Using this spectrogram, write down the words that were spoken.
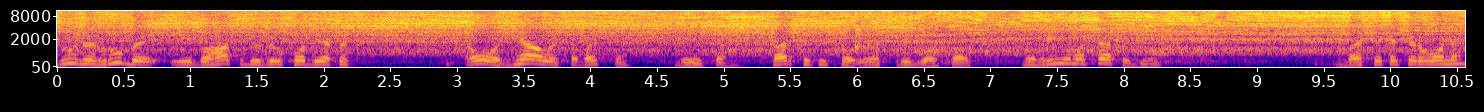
Дуже грубе і багато дуже входить якось. О, знялося, бачите? Дивіться. Перший пішов, і ось срібло осталось. Ну гріємо це тоді. Бачите, яке червоне?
